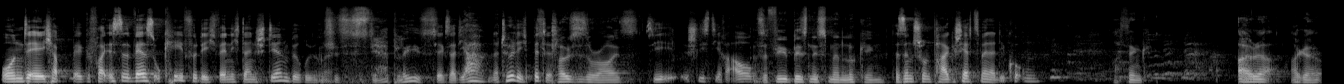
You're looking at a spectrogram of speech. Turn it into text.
Und äh, ich habe gefragt, ist, wäre es okay für dich, wenn ich deine Stirn berühre? Says, Yeah, Sie hat gesagt, ja, natürlich, bitte. Closes her eyes. Sie schließt ihre Augen. There's a few businessmen looking. Da sind schon ein paar Geschäftsmänner, die gucken. I think, I, I go,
